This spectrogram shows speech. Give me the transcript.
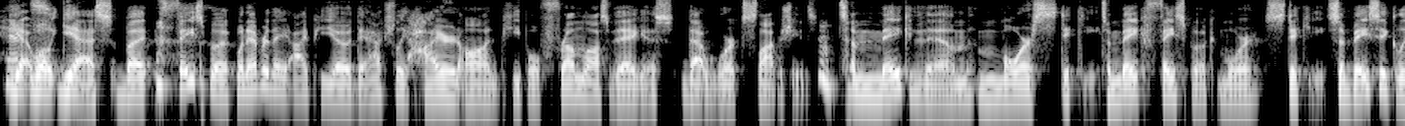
hits? Yeah, well, yes, but Facebook, whenever they IPO'd, they actually hired on people from Las Vegas that worked slot machines Hmm. to make them more sticky, to make Facebook more sticky. So basically,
